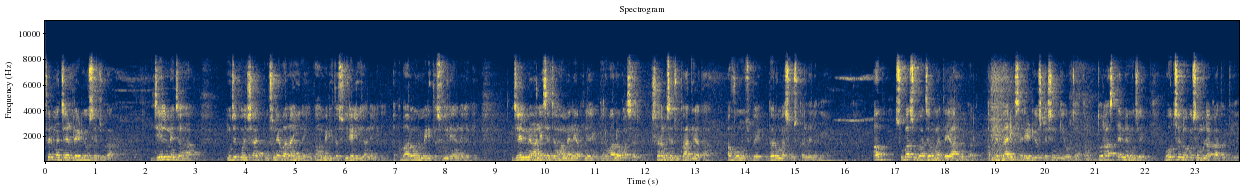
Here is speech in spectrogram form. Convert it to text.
फिर मैं जेल रेडियो से जुड़ा। जेल में जहाँ मुझे कोई शायद पूछने वाला ही नहीं, वहाँ मेरी तस्वीरें ली जाने लगी। अखबारों में मेरी तस्वीरें आने लगी। जेल में आने से जहाँ मैंने अपने घर वालों का सर शर्म से झुका दिया था, अब वो मुझ पर गर्व महसूस करने लगे हैं। अब सुबह सुबह जब मैं तैयार होकर अपने बैरिक से रेडियो स्टेशन की ओर जाता हूँ तो रास्ते में मुझे बहुत से लोगों से मुलाकात होती है।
